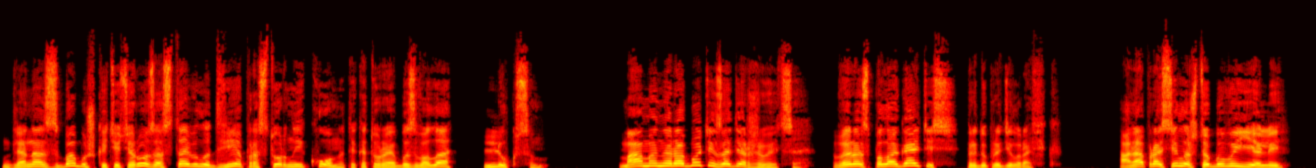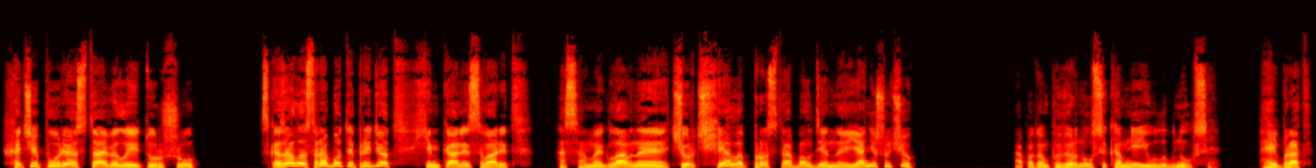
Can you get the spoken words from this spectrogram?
Для нас с бабушкой тетя Роза оставила две просторные комнаты, которые обозвала люксом. «Мама на работе задерживается. Вы располагайтесь», — предупредил Рафик. «Она просила, чтобы вы ели. Хачапури оставила и туршу. Сказала, с работы придет, хинкали сварит. А самое главное, чурчхела просто обалденная, я не шучу. А потом повернулся ко мне и улыбнулся. «Эй, брат,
